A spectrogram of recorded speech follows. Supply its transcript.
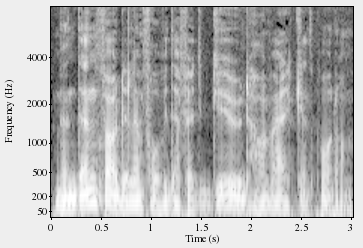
Men den fördelen får vi därför att Gud har verkat på dem.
